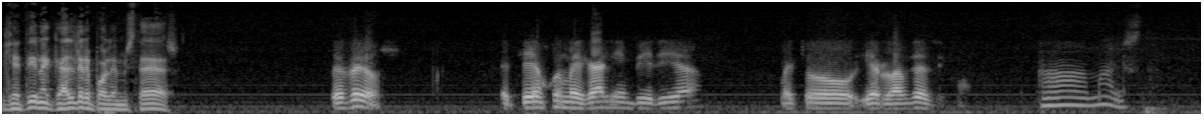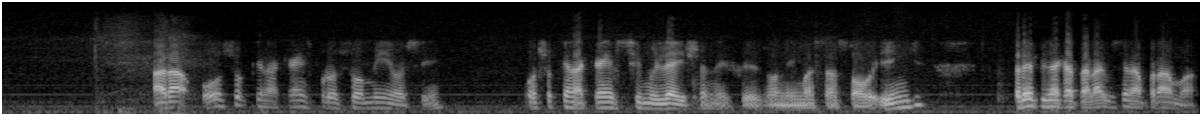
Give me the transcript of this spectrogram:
Γιατί είναι καλύτεροι πολεμιστές; Βεβαίως. Γιατί έχουν μεγάλη εμπειρία με το Ιρλανδέζικο. Α, μάλιστα. Άρα όσο και να κάνεις προσωμείωση όσο και να κάνεις simulation, εφόσον ήμασταν στο ING, πρέπει να καταλάβεις ένα πράγμα.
